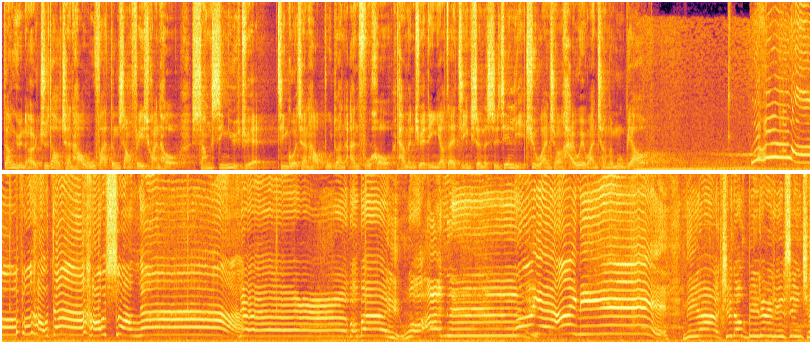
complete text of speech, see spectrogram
当允儿知道灿浩无法登上飞船后，伤心欲绝。经过灿浩不断的安抚后，他们决定要在仅剩的时间里去完成还未完成的目标。我爱你。我也爱你。你呀、去到比利鱼林星球，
